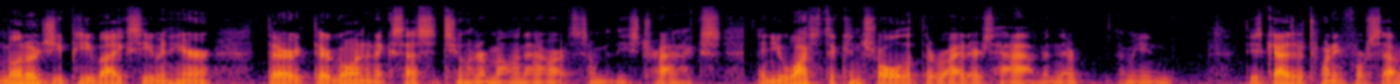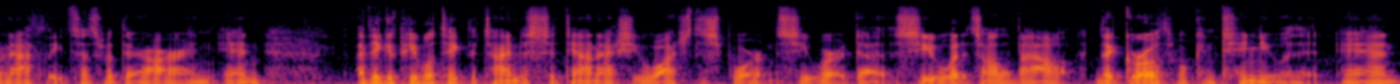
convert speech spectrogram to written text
MotoGP bikes even here they're they're going in excess of 200 mile an hour at some of these tracks, and you watch the control that the riders have, and they're I mean these guys are 24/7 athletes. That's what they are, and and I think if people take the time to sit down and actually watch the sport and see where it does, see what it's all about, the growth will continue with it. And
